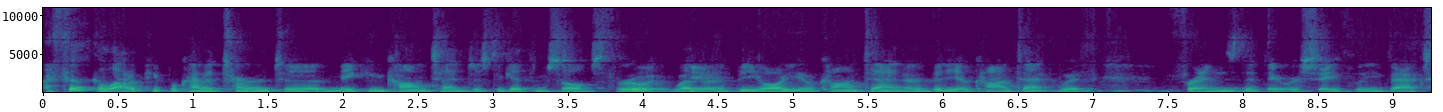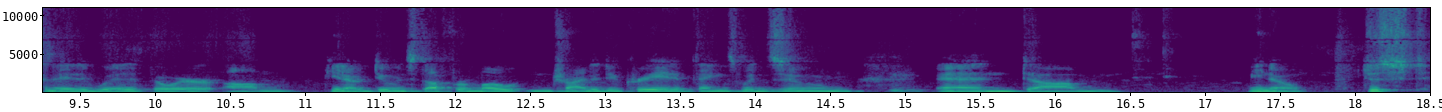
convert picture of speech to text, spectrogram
I feel like a lot of people kind of turn to making content just to get themselves through it, whether Yeah. it be audio content or video content with friends that they were safely vaccinated with, or um, you know, doing stuff remote and trying to do creative things with Zoom, and um, you know, just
